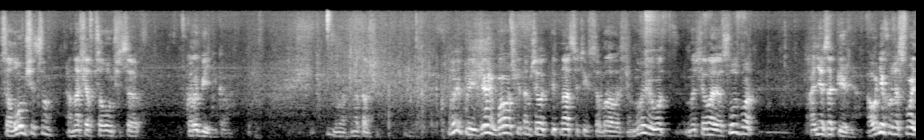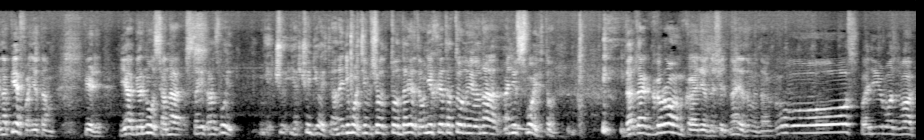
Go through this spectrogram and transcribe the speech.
псаломщицу, она сейчас псаломщица в Коробейниково. Вот, Наташа. Ну и приезжаем, бабушки там человек 15 их собралось. Ну и вот начала я служба, они запели. А у них уже свой напев, они там пели. Я обернулся, она стоит, разводит. Я что я чё делать? Она не может, им все тон дает, а у них это тон, и она, они свой тон. Да так громко они, значит, на я думаю, да, Господи, возва.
